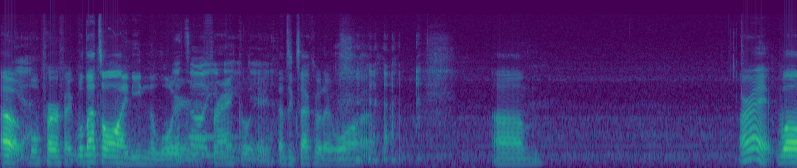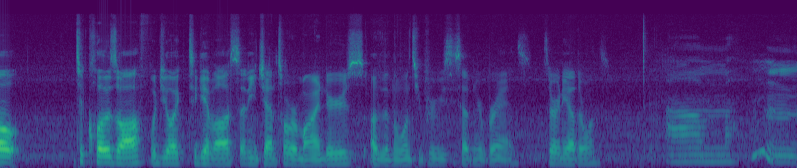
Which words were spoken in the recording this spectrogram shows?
Oh, Yeah. well, perfect. Well, that's all I need in a lawyer, That's you need, frankly. yeah. That's exactly what I want. um, all right. Well, to close off, would you like to give us any gentle reminders other than the ones you previously said in your brands? Is there any other ones? Um, hmm,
